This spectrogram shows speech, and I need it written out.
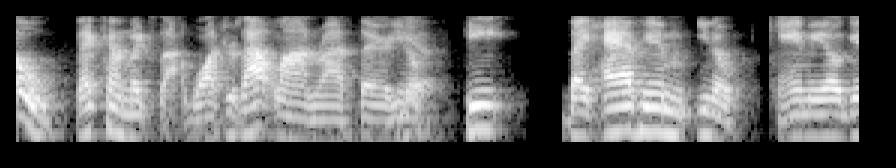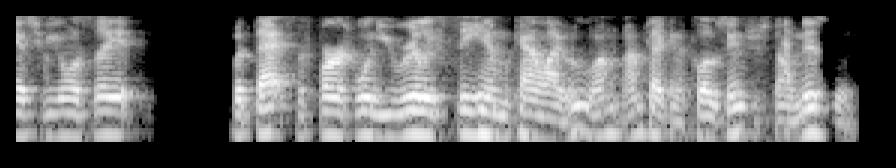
oh that kind of makes the watcher's outline right there. You know Yeah. he they have him you know cameo I guess if you want to say it, but that's the first one you really see him kind of like ooh I'm I'm taking a close interest on this one.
